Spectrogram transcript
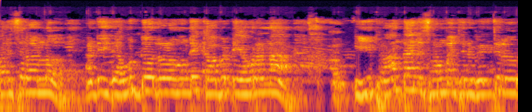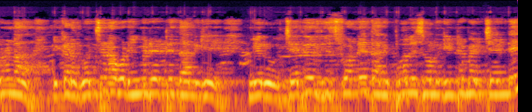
పరిసరాల్లో అంటే ఇది అవుట్డోర్లో ఉంది కాబట్టి ఎవరైనా ఈ ప్రాంతానికి సంబంధించిన వ్యక్తులు ఎవరైనా ఇక్కడికి వచ్చినా కూడా ఇమీడియట్లీ దానికి మీరు చర్యలు తీసుకోండి. దానికి పోలీసు వాళ్ళకి ఇంటిమేట్ చేయండి.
